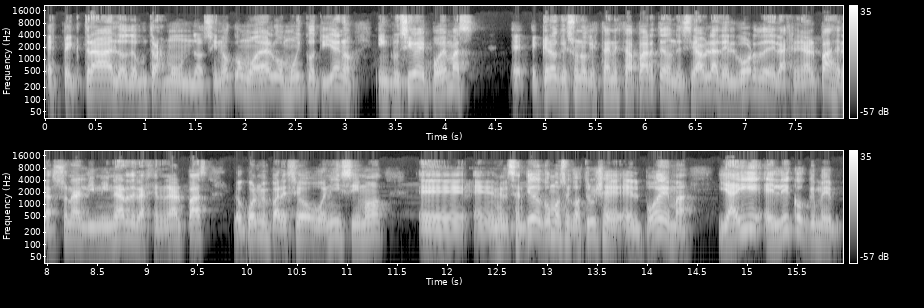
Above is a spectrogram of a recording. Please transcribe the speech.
espectral o de un trasmundo, sino como de algo muy cotidiano. Inclusive hay poemas, eh, eh, creo que es uno que está en esta parte donde se habla del borde de la General Paz, de la zona liminar de la General Paz, lo cual me pareció buenísimo eh, en el sentido de cómo se construye el poema. Y ahí el eco que me,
